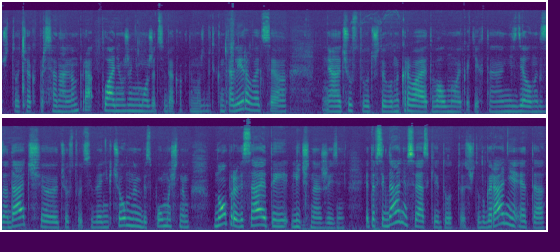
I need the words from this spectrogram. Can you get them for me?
что человек в профессиональном плане уже не может себя как-то, может быть, контролировать, а, чувствует, что его накрывает волной каких-то не сделанных задач, э, чувствует себя никчемным, беспомощным, но провисает и личная жизнь. Это всегда они в связке идут, то есть что выгорание — это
